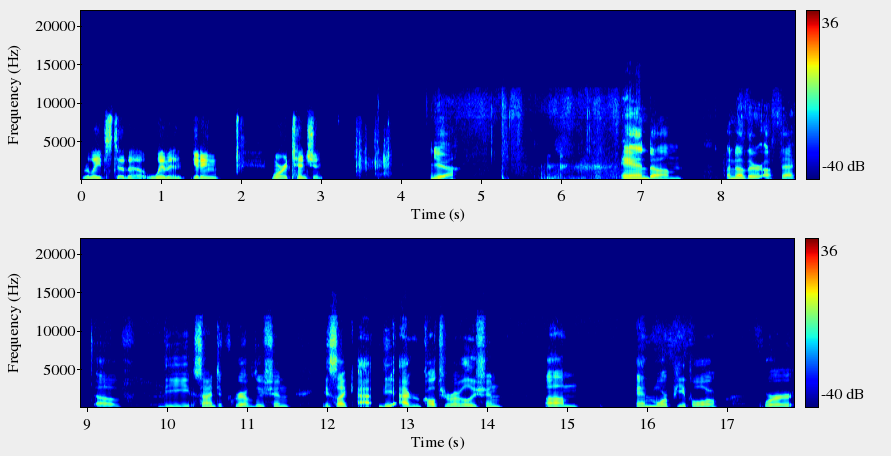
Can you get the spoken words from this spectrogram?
relates to the women getting more attention. Yeah. And um, another effect of the scientific revolution is like a- the agriculture revolution. Um, and more people were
